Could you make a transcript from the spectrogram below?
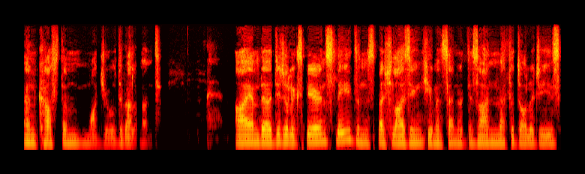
and custom module development. I am the digital experience lead and specializing in human-centered design methodologies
